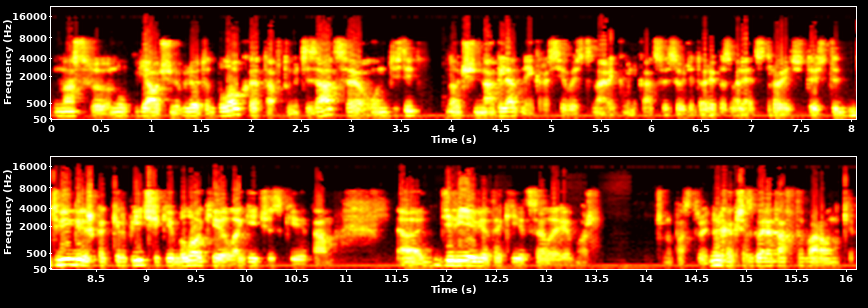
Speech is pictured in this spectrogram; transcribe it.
у нас, ну, я очень люблю этот блок, это автоматизация, он действительно очень наглядный и красивый сценарий коммуникации с аудиторией позволяет строить. То есть ты двигаешь как кирпичики, блоки логические, там э, деревья такие целые можно построить. Ну или, как сейчас говорят, автоворонки.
